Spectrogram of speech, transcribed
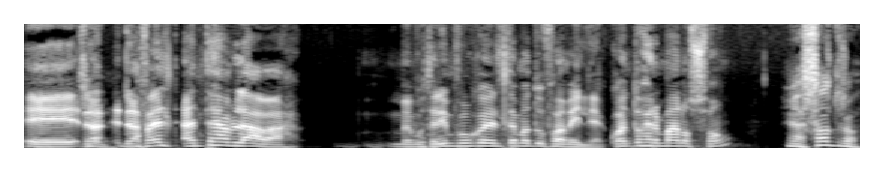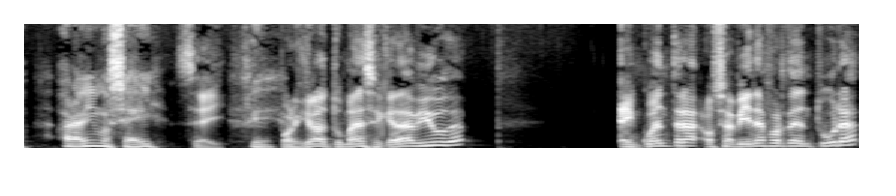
Eh, sí. Rafael, antes hablabas, me gustaría un poco del tema de tu familia. ¿Cuántos hermanos son? nosotros, ahora mismo seis. Seis. Sí. Porque claro, tu madre se queda viuda, encuentra, o sea, viene a Fuerteventura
